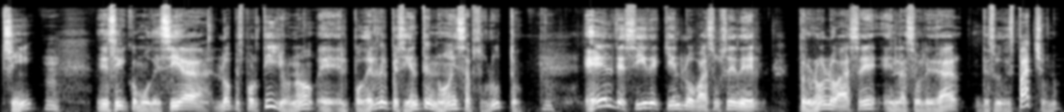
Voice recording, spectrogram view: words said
¿Sí? Mm. Es decir, como decía López Portillo, ¿no? Eh, el poder del presidente no es absoluto. Mm. Él decide quién lo va a suceder, pero no lo hace en la soledad de su despacho, ¿no?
